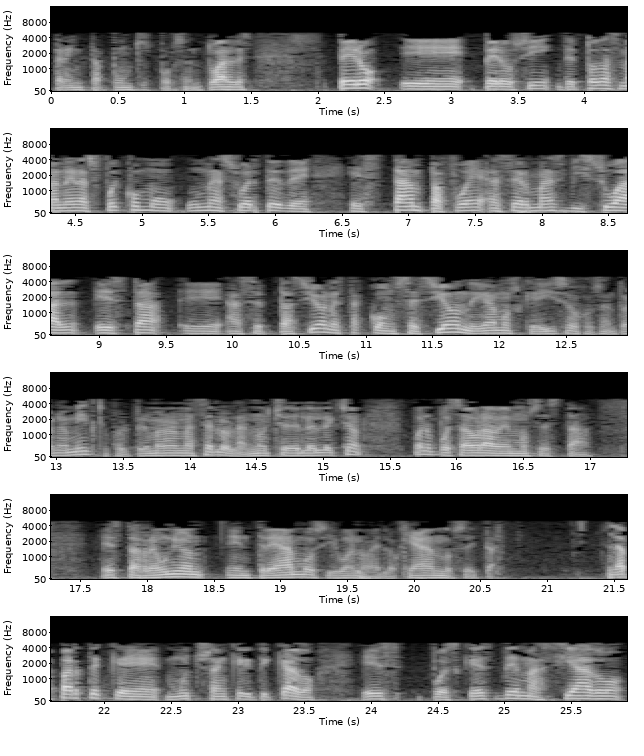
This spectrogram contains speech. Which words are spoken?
30 puntos porcentuales pero eh, pero sí de todas maneras fue como una suerte de estampa fue hacer más visual esta eh, aceptación esta concesión digamos que hizo José Antonio Meade que fue el primero en hacerlo la noche de la elección bueno pues ahora vemos esta esta reunión entre ambos y bueno elogiándose y tal la parte que muchos han criticado es pues que es demasiado,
